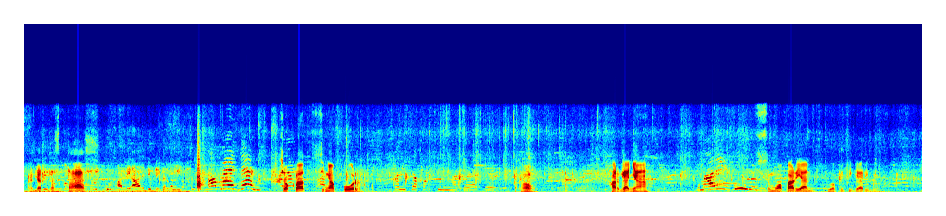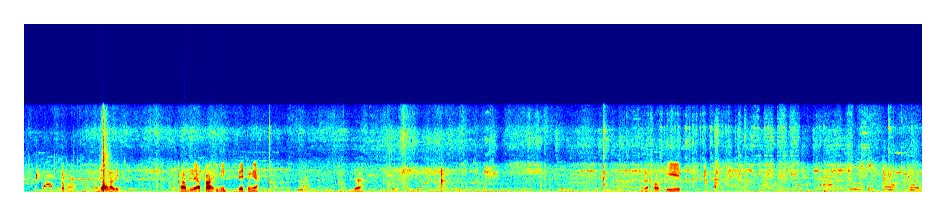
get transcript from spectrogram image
Ada tas-tas. Adik ada dibelikan uli. Coklat Singapura. Oh. Harganya semua varian 23.000. Tuh, oh, banyak sekali. Ah, beli apa? Ini udah hitung ya? Udah. Ada poit.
